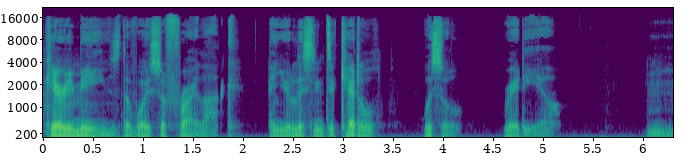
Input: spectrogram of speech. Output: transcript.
Is Carey Means, the voice of Frylock, and you're listening to Kettle Whistle Radio. Hmm.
